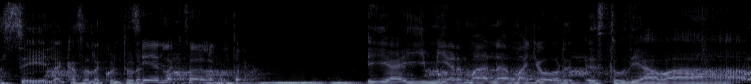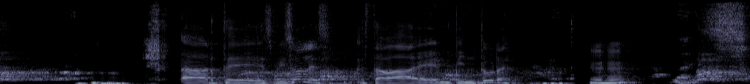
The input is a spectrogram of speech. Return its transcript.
Sí, la Casa de la Cultura. Sí, es la cosa de la cultura. Y ahí mi hermana mayor estudiaba artes visuales, estaba en pintura. Nice.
